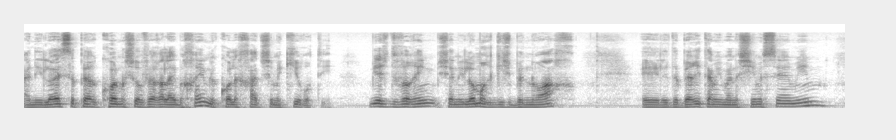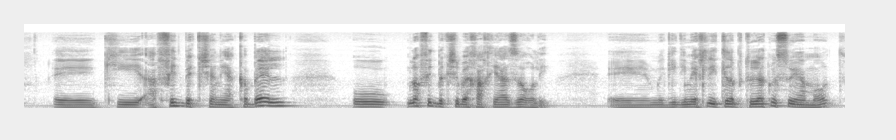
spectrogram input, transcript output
אני לא אספר כל מה שעובר עליי בחיים לכל אחד שמכיר אותי. יש דברים שאני לא מרגיש בנוח אה, לדבר איתם עם אנשים מסוימים, אה, כי הפידבק שאני אקבל הוא לא פידבק שבהכרח יעזור לי. אה, נגיד, אם יש לי התלבטויות מסוימות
